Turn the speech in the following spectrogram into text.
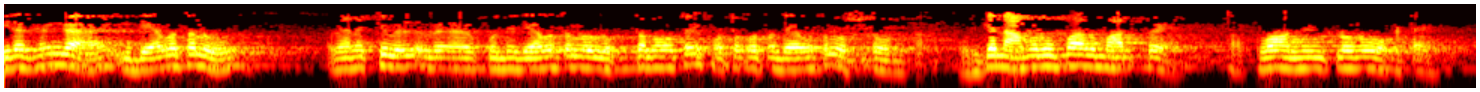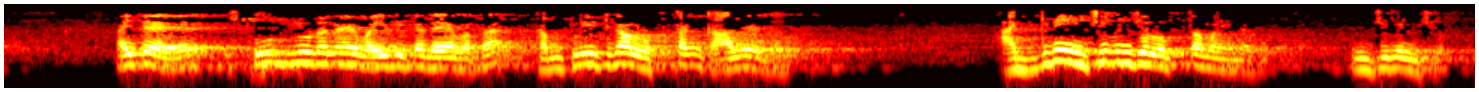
ఈ రకంగా ఈ దేవతలు వెనక్కి కొన్ని దేవతలు లుప్తమవుతాయి కొత్త కొత్త దేవతలు వస్తూ ఉంటారు. ఇంకా నామరూపాలు మార్పే తత్వం అన్నింట్లోనూ ఒకటే. అయితే సూర్యుడనే వైదిక దేవత కంప్లీట్గా లుప్తం కాలేదు. అగ్ని ఇంచుమించు లుప్తమైనది. ఇంచుమించు.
